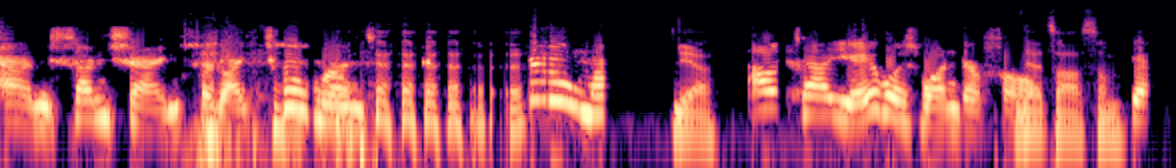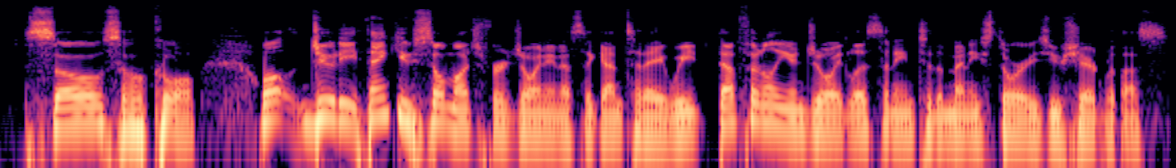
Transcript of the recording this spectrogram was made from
on sunshine for like two months. two months. yeah. I'll tell you, it was wonderful. That's awesome. Yeah. So, so cool. Well, Judy, thank you so much for joining us again today. We definitely enjoyed listening to the many stories you shared with us.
